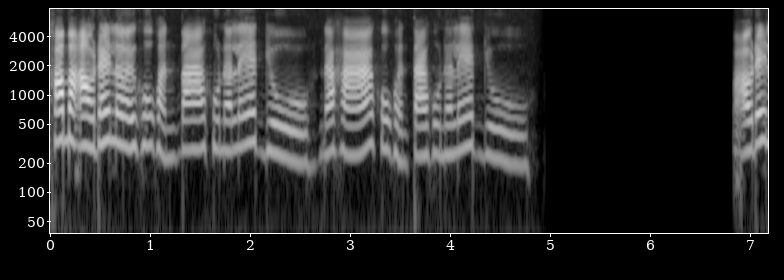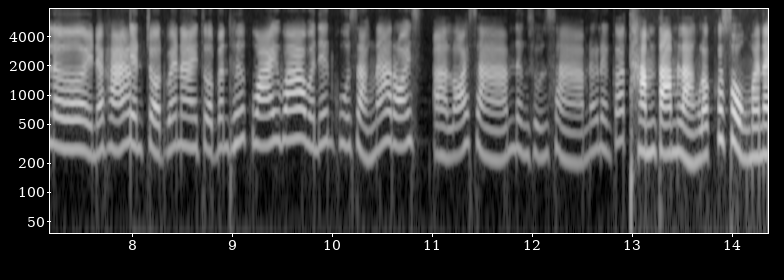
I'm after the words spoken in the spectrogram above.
เข้ามาเอาได้เลยครูขวัญตาครูนเรศอยู่นะคะครูขวัญตาครูนเรศอยู่ เอาได้เลยนะคะเรียนจดไว้ในจดบันทึกไว้ว่าวันนี้ครูสั่งหน้าร้อยอ่าร้อยสามหนึ่งศูนย์สามนักเรียนก็ทำตามหลังแล้วก็ส่งมาใน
